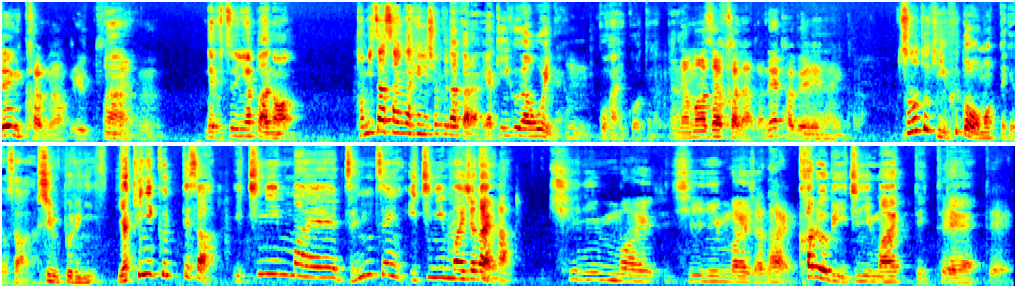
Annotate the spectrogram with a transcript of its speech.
前回もなんか言ってたね。で、普通にやっぱあの、富澤さんが偏食だから焼肉が多いのよ。うんご飯行こうってなったうんら。生魚がね、食べれないから。その時にふと思ったけどさ、シンプルに。焼肉ってさ、一人前、全然一人前じゃないの。一人前、一人前じゃない。カルビ一人前って言っってて、て。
